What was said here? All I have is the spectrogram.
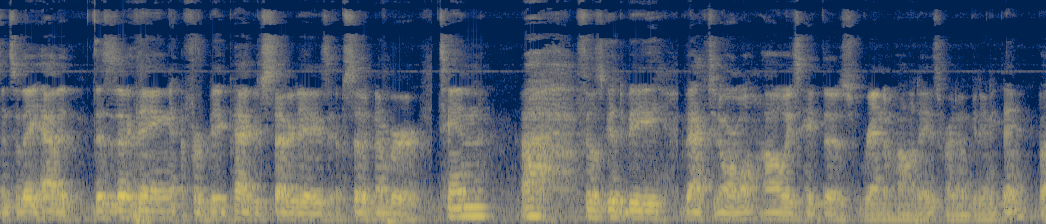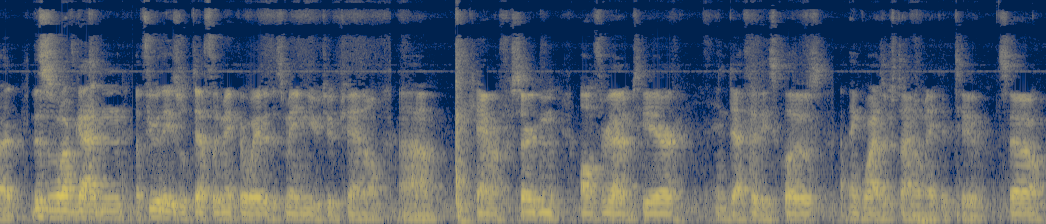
And so there you have it. This is everything for Big Package Saturdays, episode number 10. Ah, feels good to be back to normal. I always hate those random holidays where I don't get anything, but this is what I've gotten. A few of these will definitely make their way to this main YouTube channel. Um, camera for certain, all three items here, and definitely these clothes. I think Wasserstein will make it too. So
